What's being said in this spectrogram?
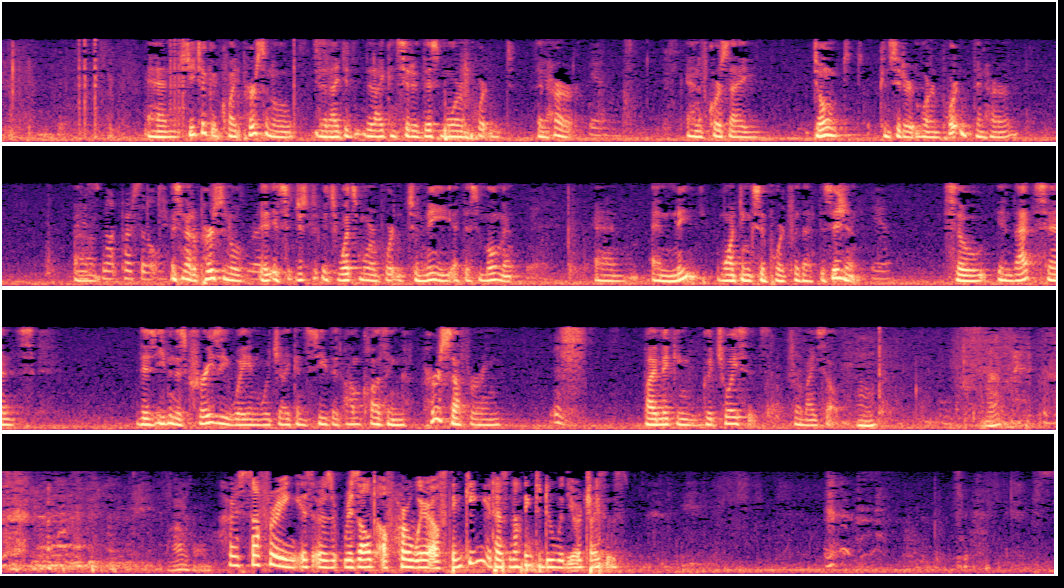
and she took it quite personal that I did that I considered this more important than her, Yeah. and of course I don't consider it more important than her. And Um, it's not personal. it's not a personal. Right. It's just it's what's more important to me at this moment, Yeah. and and me wanting support for that decision. Yeah. So in that sense, there's even this crazy way in which I can see that I'm causing her suffering by making good choices for myself. Her suffering is a result of her way of thinking. It has nothing to do with your choices.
